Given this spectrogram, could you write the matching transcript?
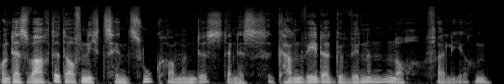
und es wartet auf nichts Hinzukommendes, denn es kann weder gewinnen noch verlieren.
